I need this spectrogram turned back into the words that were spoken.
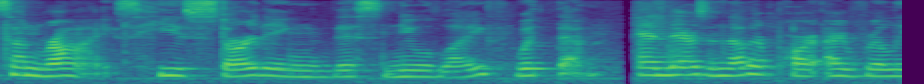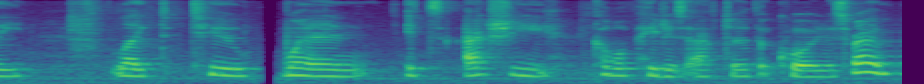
sunrise, he is starting this new life with them. And there's another part I really liked too when it's actually a couple pages after the quote is read.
